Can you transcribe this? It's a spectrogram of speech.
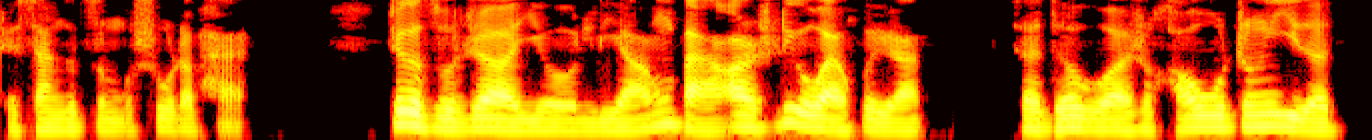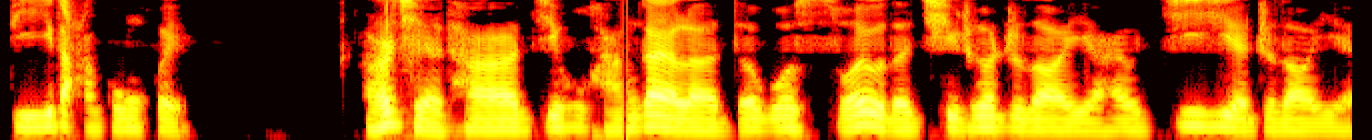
这三个字母竖着排。这个组织啊有两百二十六万会员，在德国是毫无争议的第一大工会，而且它几乎涵盖了德国所有的汽车制造业，还有机械制造业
